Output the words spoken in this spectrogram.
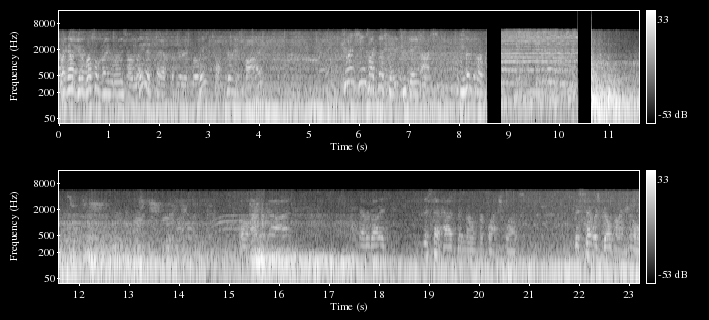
Right now, Universal's ready to release our latest Fast but Furious movie called Furious 5. Shooting scenes like this can be too dangerous, even for set has been known for flash floods. This set was built on a hill.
